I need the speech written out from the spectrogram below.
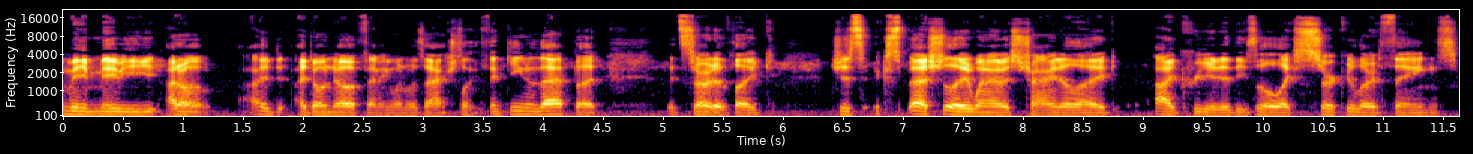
I mean, maybe I don't. I, I don't know if anyone was actually thinking of that, but it's sort of like just especially when I was trying to like I created these little like circular things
